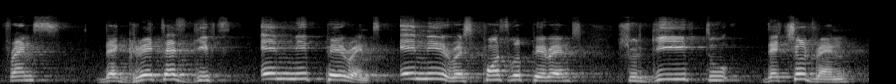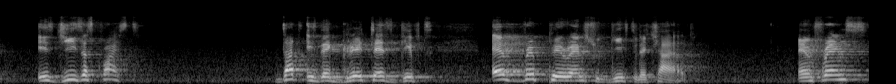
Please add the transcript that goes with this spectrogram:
Friends, the greatest gift any parent, any responsible parent should give to the children is Jesus Christ. That is the greatest gift every parent should give to the child. And friends,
